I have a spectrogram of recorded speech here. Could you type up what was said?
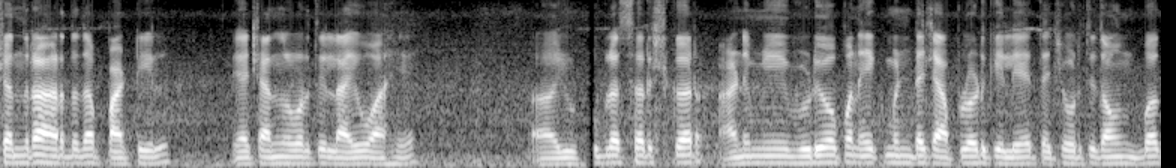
चंद्रहारदादा पाटील या चॅनलवरती लाईव्ह आहे. यूट्यूबला सर्च कर आणि मी व्हिडिओ पण एक मिनटाची अपलोड केली आहे. त्याच्यावरती जाऊन बघ.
